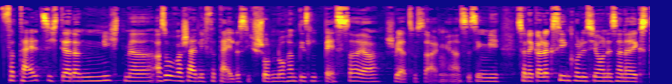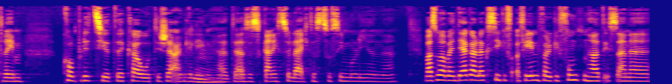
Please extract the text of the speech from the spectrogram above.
verteilt sich der dann nicht mehr, also wahrscheinlich verteilt er sich schon noch ein bisschen besser, ja, schwer zu sagen. Ja. Es ist irgendwie, so eine Galaxienkollision ist eine extrem komplizierte, chaotische Angelegenheit. Ja. Es ist gar nicht so leicht, das zu simulieren. Ja. Was man aber in der Galaxie auf jeden Fall gefunden hat, ist eine,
